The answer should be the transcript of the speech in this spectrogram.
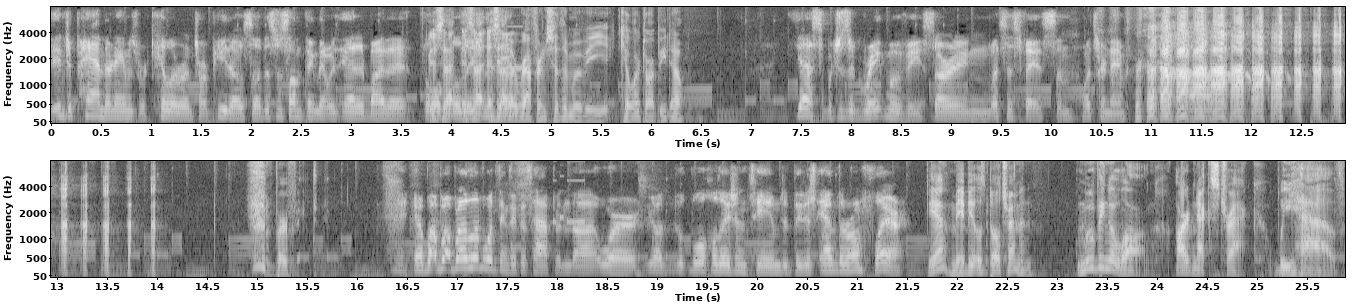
in- Japan, their names were Killer and Torpedo, so this was something that was added by the, the is that is that is that a reference to the movie Killer Torpedo? Yes, which is a great movie starring what's his face and what's her name. Perfect. yeah, but, but, but I love when things like this happen, uh, where you know the localization team did they just add their own flair. Yeah, maybe it was Bill Trennan. Moving along, our next track, we have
